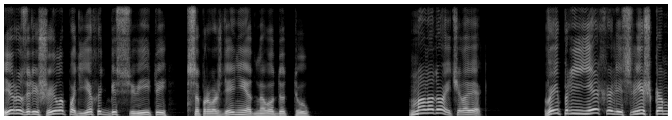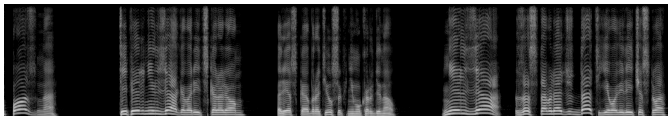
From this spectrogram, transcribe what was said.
и разрешила подъехать без свиты в сопровождении одного доту. «Молодой человек!» Вы приехали слишком поздно. Теперь нельзя говорить с королем. Резко обратился к нему кардинал. Нельзя заставлять ждать его величество.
